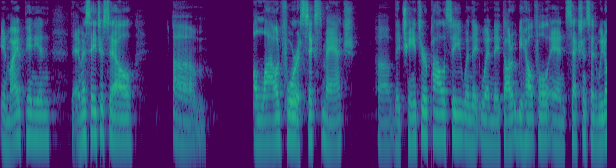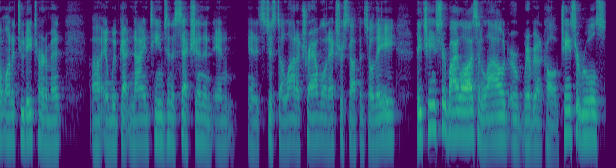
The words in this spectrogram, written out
In my opinion, the MSHSL um, allowed for a sixth match. Um, they changed their policy when they when they thought it would be helpful, and section said we don't want a two day tournament, uh, and we've got nine teams in a section, and and and it's just a lot of travel and extra stuff, and so they they changed their bylaws and allowed or whatever you want to call them, changed their rules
